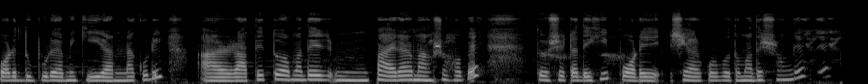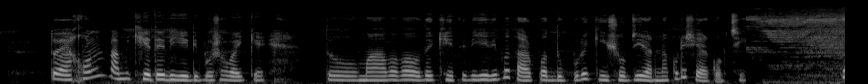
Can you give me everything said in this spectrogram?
পরে দুপুরে আমি কি রান্না করি। আর রাতে তো আমাদের পায়রার মাংস হবে। তো সেটা দেখি পরে শেয়ার করব তোমাদের সঙ্গে। তো এখন আমি খেতে দিয়ে দিব সবাইকে। তো মা বাবা ওদের খেতে দিয়ে দিব, তারপর দুপুরে কি সবজি রান্না করে শেয়ার করছি। তো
